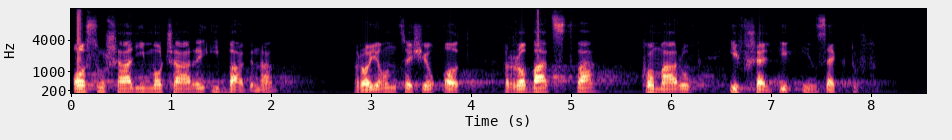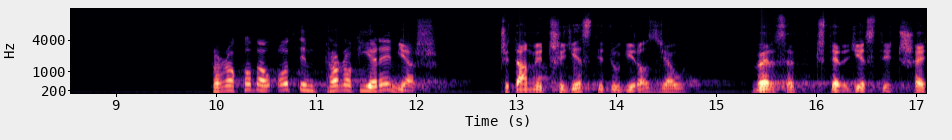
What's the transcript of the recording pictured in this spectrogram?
Osuszali moczary i bagna, rojące się od robactwa, komarów i wszelkich insektów. Prorokował o tym prorok Jeremiasz. Czytamy 32 rozdział, werset 43.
